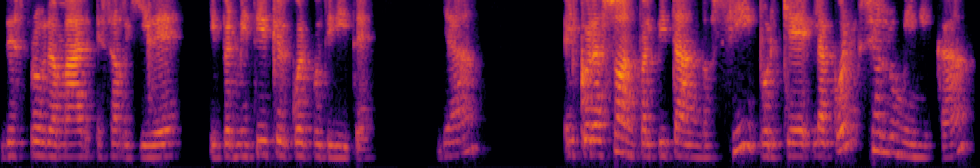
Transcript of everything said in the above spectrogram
desprogramar esa rigidez y permitir que el cuerpo tirite, ¿ya? El corazón palpitando, sí, porque la conexión lumínica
